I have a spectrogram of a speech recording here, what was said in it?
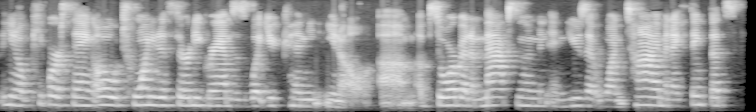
you know, people are saying, oh, 20 to 30 grams is what you can, you know, um, absorb at a maximum and, and use at one time. And I think that's,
